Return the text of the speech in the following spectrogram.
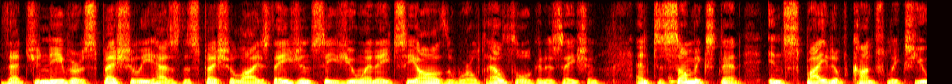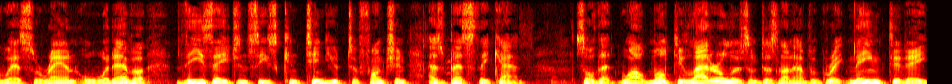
that Geneva especially has the specialized agencies, UNHCR, the World Health Organization, and to some extent, in spite of conflicts, US, Iran, or whatever, these agencies continue to function as best they can. So that while multilateralism does not have a great name today,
